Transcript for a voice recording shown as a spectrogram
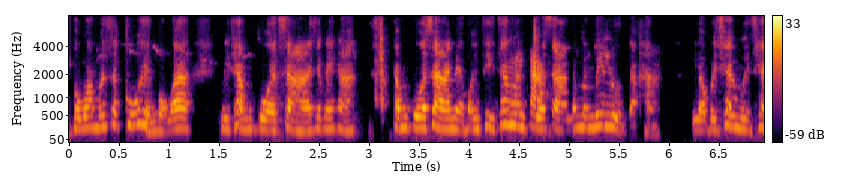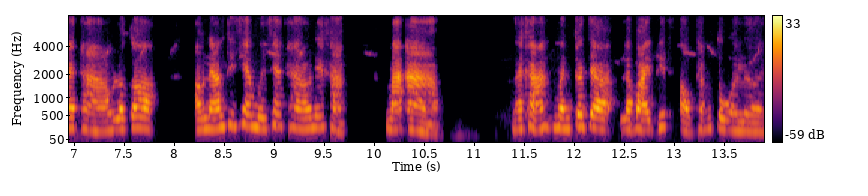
เพราะว่าเมื่อสักครู่เห็นบอกว่ามีทำกัวซาใช่ไหมคะทำกัวซาเนี่ยบางทีถ้ามันใช่ค่ะกัวซาแล้วมันไม่หลุดอะค่ะ เราไปแช่มือแช่เท้า แล้วก็เอาน้ำที่แช่มือแช่เท้าเนี่ยค่ะ มาอาบนะคะ มันก็จะระบายพิษออกทั้งตัวเลย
